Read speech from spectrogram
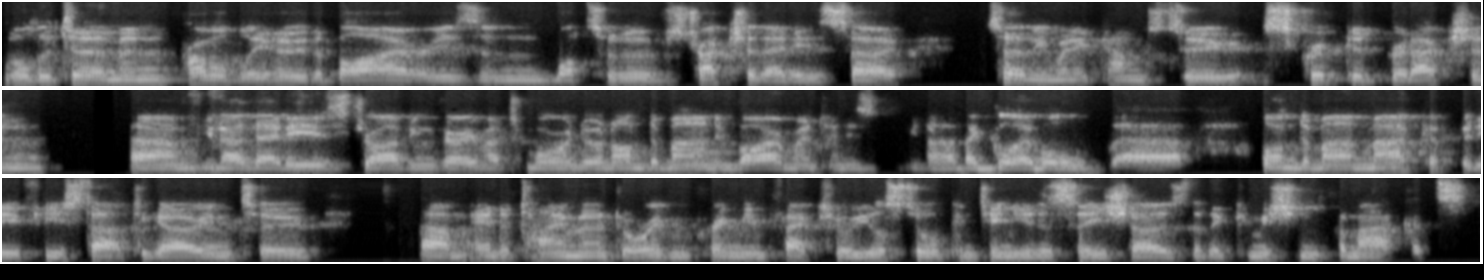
will determine probably who the buyer is and what sort of structure that is. So, certainly when it comes to scripted production, um, you know, that is driving very much more into an on-demand environment and is, you know, the global uh, on-demand market. But if you start to go into um, entertainment or even premium factual, you'll still continue to see shows that are commissioned for markets.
